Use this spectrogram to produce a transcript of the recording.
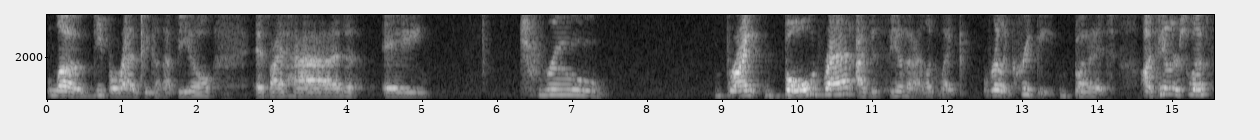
love deeper reds because I feel if I had a true bright, bold red, I just feel that I look like really creepy, but on Taylor Swift,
